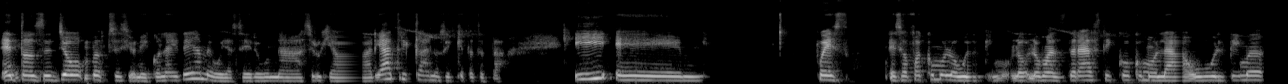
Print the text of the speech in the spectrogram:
Entonces yo me obsesioné con la idea, me voy a hacer una cirugía bariátrica, no sé qué, ta, ta, ta. Y eh, pues eso fue como lo último, lo, más drástico, como la última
